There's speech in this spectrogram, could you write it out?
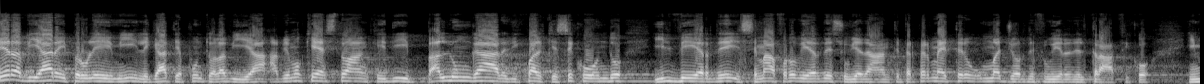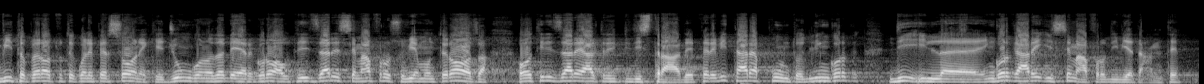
Per avviare i problemi legati appunto alla via abbiamo chiesto anche di allungare di qualche secondo il verde, il semaforo verde su via Dante per permettere un maggior defluire del traffico. Invito però tutte quelle persone che giungono da Bergoro a utilizzare il semaforo su via Monterosa o a utilizzare altri tipi di strade per evitare appunto di eh, ingorgare il semaforo di via Dante.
